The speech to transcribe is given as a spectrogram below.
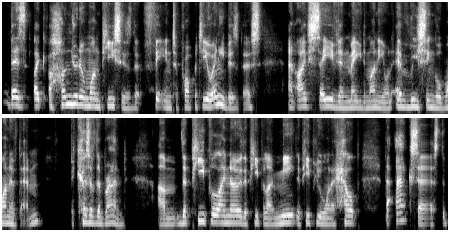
there's like 101 pieces that fit into property or any business, and I've saved and made money on every single one of them because of the brand um, the people I know, the people I meet, the people who want to help, the access the,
